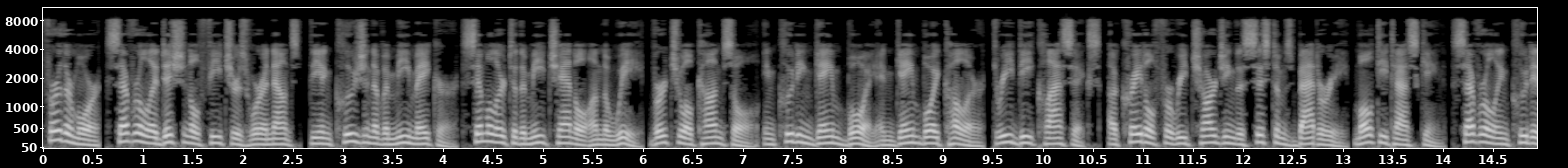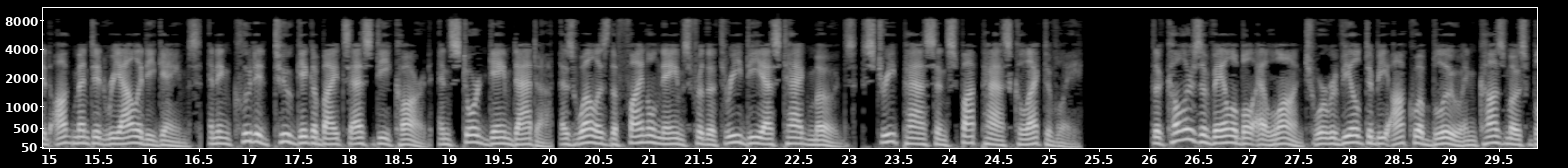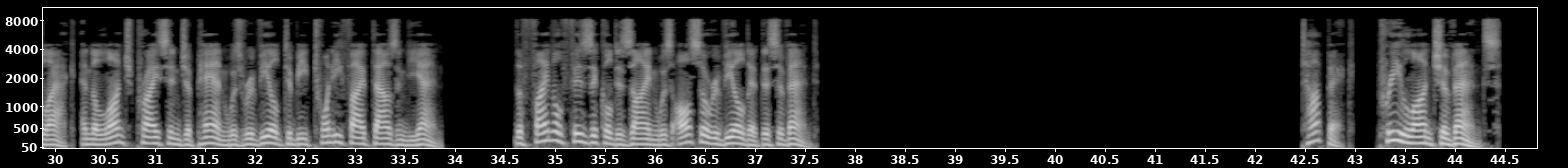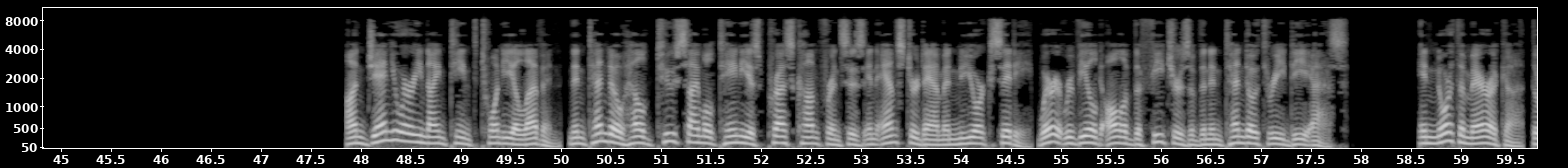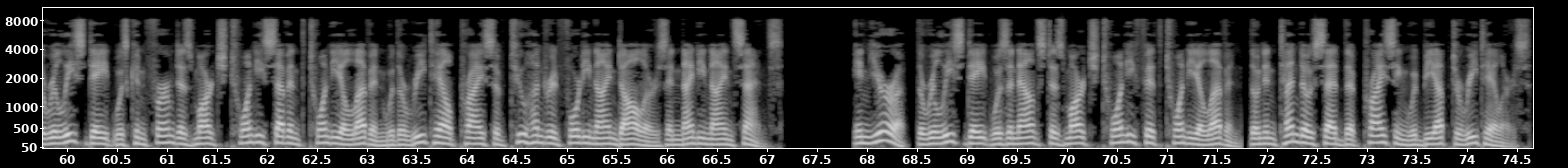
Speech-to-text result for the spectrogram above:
Furthermore, several additional features were announced, the inclusion of a Mii Maker similar to the Mii Channel on the Wii, Virtual Console including Game Boy and Game Boy Color, 3D Classics, a cradle for recharging the system's battery, multitasking, several included augmented reality games, and included 2 GB SD card, and stored game data, as well as the final names for the 3DS tag modes, Street Pass and Spot Pass collectively. The colors available at launch were revealed to be Aqua Blue and Cosmos Black, and the launch price in Japan was revealed to be 25,000 yen. The final physical design was also revealed at this event. Pre-launch events On January 19, 2011, Nintendo held two simultaneous press conferences in Amsterdam and New York City, where it revealed all of the features of the Nintendo 3DS. In North America, the release date was confirmed as March 27, 2011 with a retail price of $249.99. In Europe, the release date was announced as March 25, 2011, though Nintendo said that pricing would be up to retailers.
